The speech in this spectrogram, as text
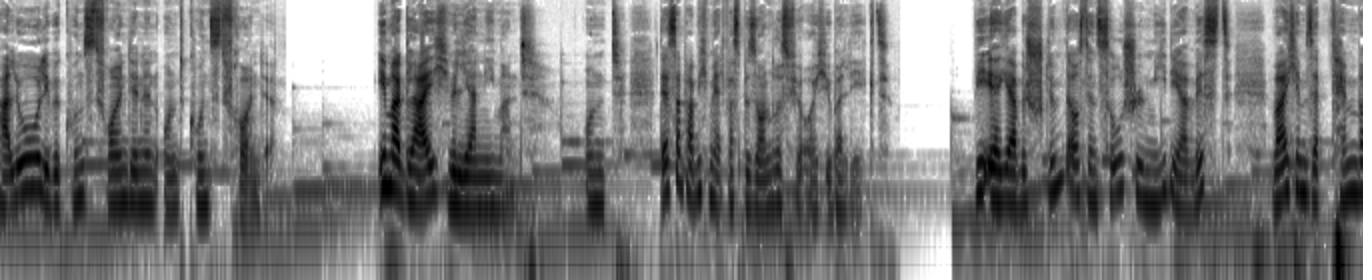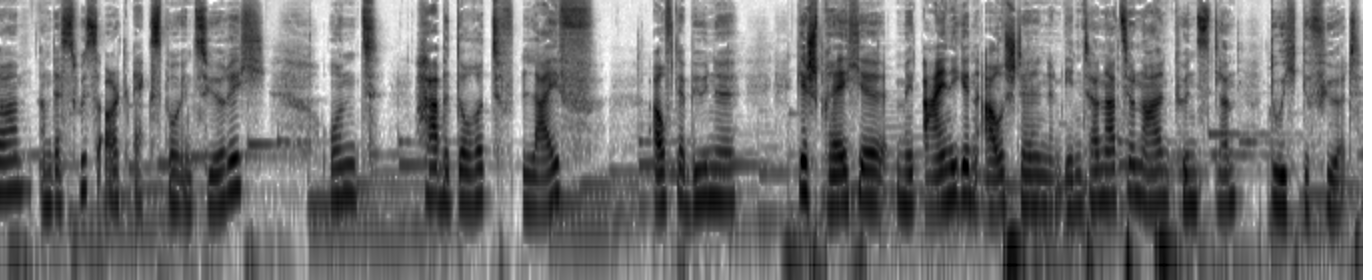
Hallo, liebe Kunstfreundinnen und Kunstfreunde. Immer gleich will ja niemand. Und deshalb habe ich mir etwas Besonderes für euch überlegt. Wie ihr ja bestimmt aus den Social Media wisst, war ich im September an der Swiss Art Expo in Zürich und habe dort live auf der Bühne Gespräche mit einigen ausstellenden internationalen Künstlern durchgeführt.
